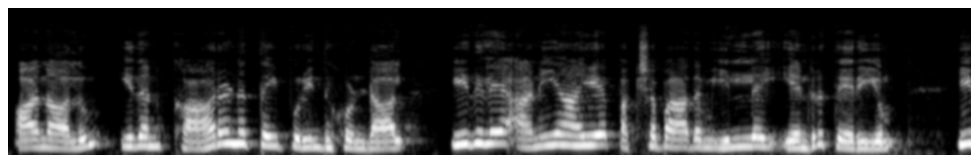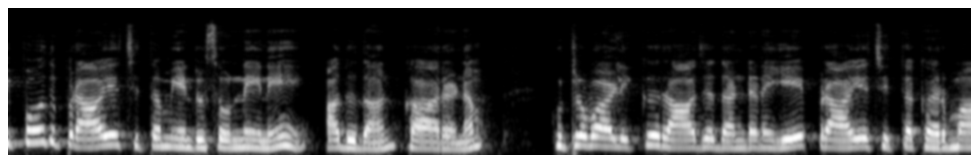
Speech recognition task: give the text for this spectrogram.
ஆனாலும் இதன் காரணத்தை புரிந்து கொண்டால் இதிலே அநியாய பக்ஷபாதம் இல்லை என்று தெரியும். இப்போது பிராயச்சித்தம் என்று சொன்னேனே அதுதான் காரணம். குற்றவாளிக்கு ராஜ தண்டனையே பிராயச்சித்த கர்மா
